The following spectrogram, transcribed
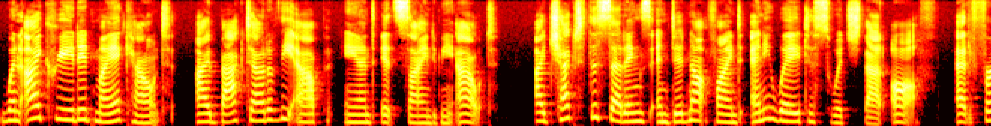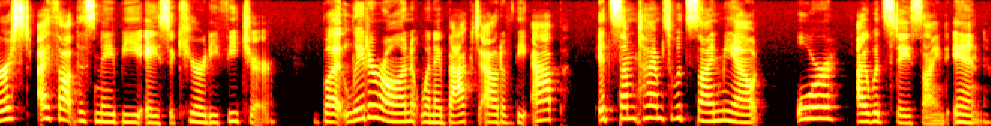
When I created my account, I backed out of the app and it signed me out. I checked the settings and did not find any way to switch that off. At first, I thought this may be a security feature, but later on, when I backed out of the app, it sometimes would sign me out or I would stay signed in.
